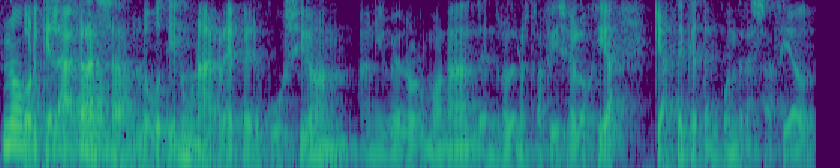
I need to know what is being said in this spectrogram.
No, porque la grasa luego tiene una repercusión a nivel hormonal dentro de nuestra fisiología que hace que te encuentres saciado.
